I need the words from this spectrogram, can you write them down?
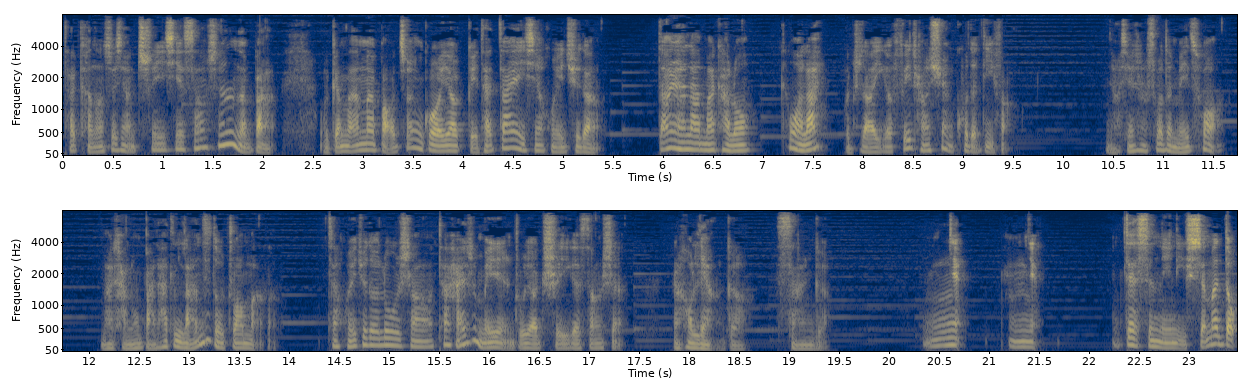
它可能是想吃一些桑葚了吧？我跟妈妈保证过要给它带一些回去的。当然了，马卡龙，跟我来，我知道一个非常炫酷的地方。鸟先生说的没错，马卡龙把他的篮子都装满了。在回去的路上，他还是没忍住要吃一个桑葚，然后两个、三个。呀呀，在森林里什么都。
